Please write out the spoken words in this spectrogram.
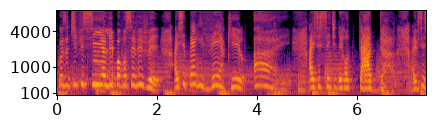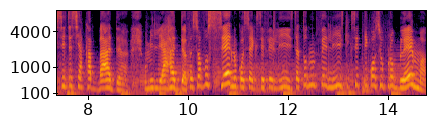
coisa dificinha ali para você viver. Aí você pega e vê aquilo, ai, Aí você se sente derrotada. Aí você se sente assim acabada, humilhada. Só você não consegue ser feliz. Tá todo mundo feliz. O que, que você tem? Qual o seu problema?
